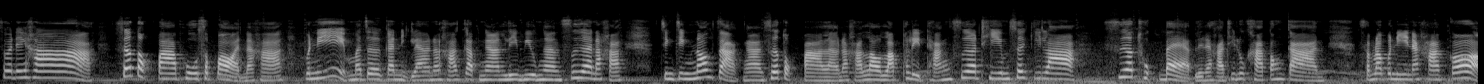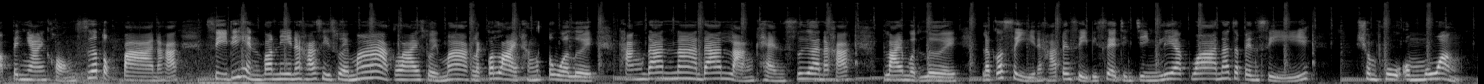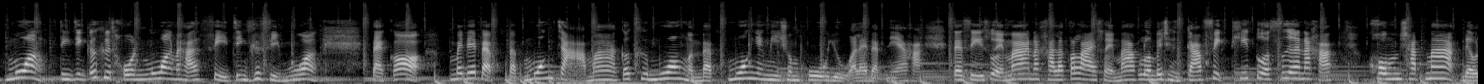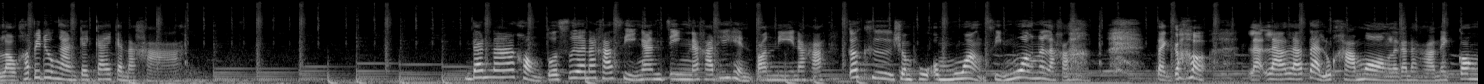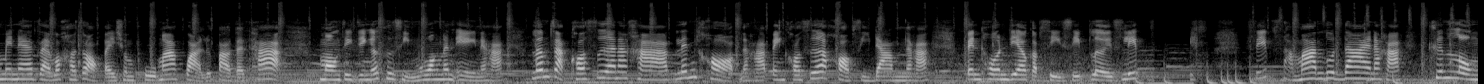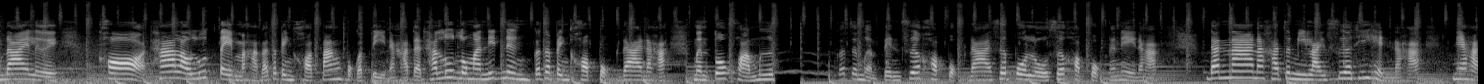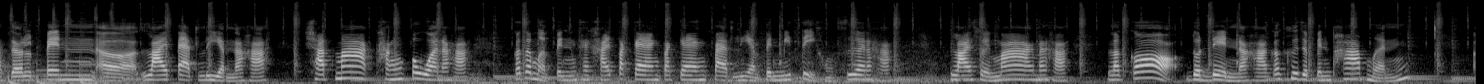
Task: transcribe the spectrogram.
สวัสดีค่ะ เสื้อตกปลาภูสปอร์ตนะคะ วันนี้มาเจอกันอีกแล้วนะคะ กับงานรีวิวงานเสื้อนะคะ จริง ๆ นอกจากงานเสื้อตกปลาแล้วนะคะ เรารับผลิตทั้งเสื้อทีม เสื้อกีฬาเสื้อทุกแบบเลยนะคะ ที่ลูกค้าต้องการสำหรับวันนี้นะคะก็เป็นงานของเสื้อตกปลานะคะ สีที่เห็นตอนนี้นะคะ สีสวยมากลายสวยมาก แล้วก็ลายทั้งตัวเลย ทั้งด้านหน้าด้านหลังแขนเสื้อนะคะ ลายหมดเลย แล้วก็สีนะคะ เป็นสีพิเศษจริง ๆ เรียกว่าน่าจะเป็นสี ชมพูอมม่วง ม่วงจริงๆก็คือโทนม่วงนะคะ สีจริงคือสีม่วง แต่ก็ไม่ได้แบบแบบม่วงจ๋ามากก็คือม่วงเหมือนแบบม่วงยังมีชมพูอยู่อะไรแบบนี้ค่ะ แต่สีสวยมากนะคะ แล้วก็ลายสวยมากรวมไปถึงกราฟิกที่ตัวเสื้อนะคะ คมชัดมากเดี๋ยวเราเข้าไปดูงานใกล้ ๆ กันนะคะด้านหน้าของตัวเสื้อนะคะ สีงานจริงนะคะที่เห็นตอนนี้นะคะ ก็คือชมพูอมม่วง สีม่วงนั่นแหละค่ะ แต่ก็แล้วแล้วแต่ลูกค้ามองแล้วกันนะคะ ในกล้องไม่แน่ใจว่าเขาจะออกไปชมพูมากกว่าหรือเปล่าแต่ถ้ามองจริงๆก็คือสีม่วงนั่นเองนะคะ เริ่มจากคอเสื้อนะคะ เล่นขอบนะคะ เป็นคอเสื้อขอบสีดำนะคะ เป็นโทนเดียวกับสีซิปเลยสลิปซิปสามารถรูดได้นะคะ ขึ้นลงได้เลย คอถ้าเรารูดเต็มอะค่ะก็จะเป็นคอตั้งปกตินะคะ แต่ถ้ารูดลงมานิดนึงก็จะเป็นคอปกได้นะคะ เหมือนตัวขวามือ ก็จะเหมือนเป็นเสื้อคอปกได้เสื้อโปโลเสื้อคอปกนั่นเองนะคะ ด้านหน้านะคะจะมีลายเสื้อที่เห็นนะคะเนี่ยค่ะจะเป็นลายแปดเหลี่ยมนะคะ ชัดมากทั้งตัวนะคะ ก็จะเหมือนเป็นคล้ายๆ ตะแกรงตะแกรงแปดเหลี่ยมเป็นมิติของเสื้อนะคะ ลายสวยมากนะคะ แล้วก็โดดเด่นนะคะก็คือจะเป็นภาพเหมือน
